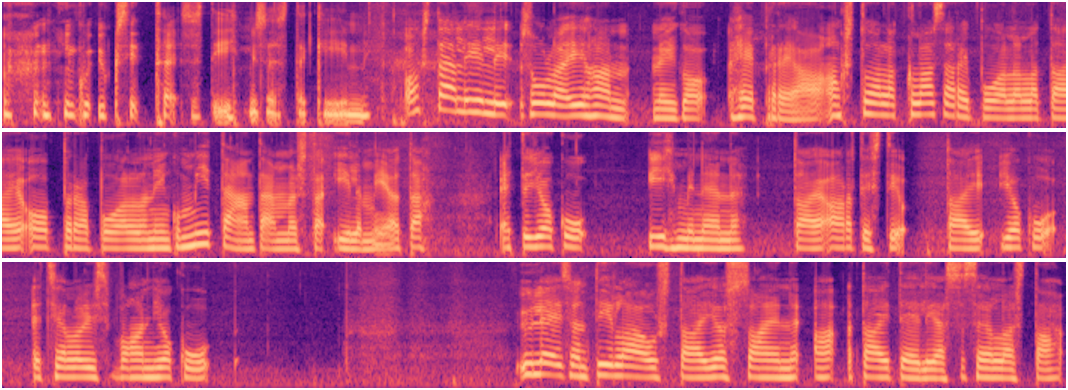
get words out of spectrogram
niin kuin yksittäisestä ihmisestä kiinni. Onko tämä Lilli sulle ihan niin hepreaa? Onko tuolla klasaripuolella tai operapuolella niin mitään tämmöistä ilmiötä, että joku ihminen tai artisti tai joku, että siellä olisi vain joku yleisön tilaus tai jossain taiteilijassa sellaista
